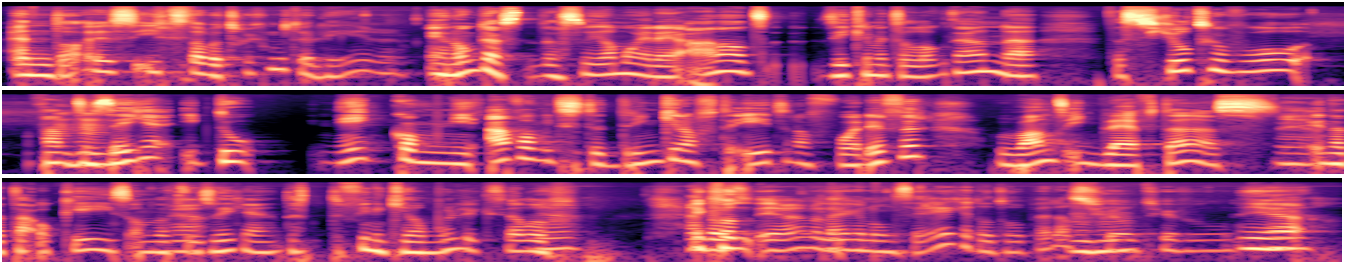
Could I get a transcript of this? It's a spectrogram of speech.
En dat is iets dat we terug moeten leren. En ook, dat is, dat is zo heel mooi dat je aanhaalt, zeker met de lockdown, dat, dat schuldgevoel van te zeggen, ik doe... Nee, ik kom niet af om iets te drinken of te eten of whatever, want ik blijf thuis. En dat dat oké is om dat te zeggen. Dat, dat, vind ik heel moeilijk zelf. Ja. Ik dat, vond, ja, we leggen ons eigen dat op, hè, dat schuldgevoel. Ja.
